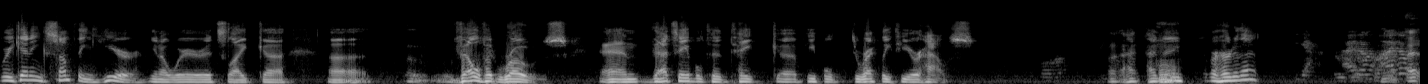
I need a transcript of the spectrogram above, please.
we're getting something here you know where it's like uh, uh, velvet rose and that's able to take uh, people directly to your house uh, have have Hmm. you ever heard of that Uh,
